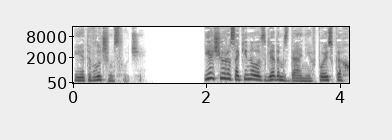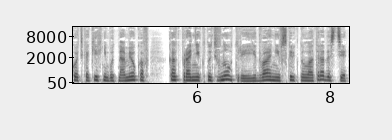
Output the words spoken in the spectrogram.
И это в лучшем случае. Я еще раз окинула взглядом здание в поисках хоть каких-нибудь намеков, как проникнуть внутрь, и едва не вскрикнула от радости.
